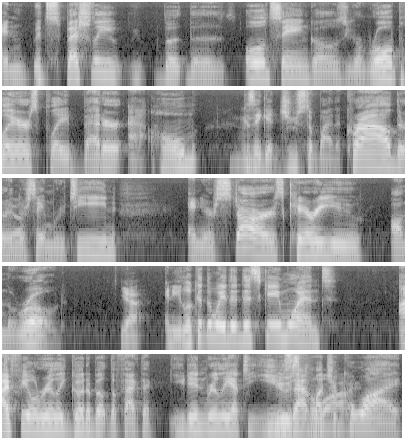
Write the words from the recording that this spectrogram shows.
and especially the the old saying goes, your role players play better at home mm-hmm. because they get juiced up by the crowd. They're in their same routine, and your stars carry you on the road. Yeah. And you look at the way that this game went. I feel really good about the fact that you didn't really have to use, Use that much of Kawhi.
